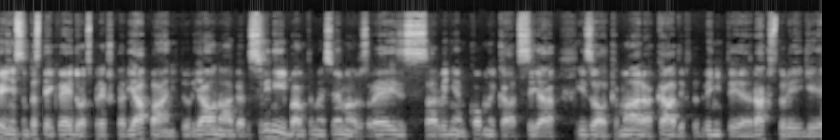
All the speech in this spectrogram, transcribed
Pieņemsim, tas tiek veidots priekš, kad Japāņi tur jaunā gada svinībām, tad mēs vienmēr uzreiz ar viņiem komunikācijā izvelkam ārā, kādi ir viņi tie raksturīgie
